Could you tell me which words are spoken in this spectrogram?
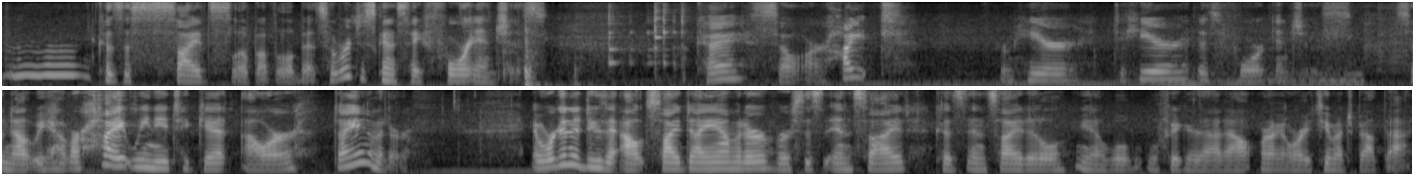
because mm, the sides slope up a little bit, so we're just going to say four inches. Okay, so our height from here to here is four inches. So now that we have our height, we need to get our diameter. And we're going to do the outside diameter versus inside because inside it'll, you know, we'll, we'll figure that out. We're not going to worry too much about that.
